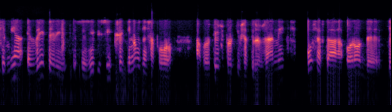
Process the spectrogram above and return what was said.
και μια ευρύτερη συζήτηση ξεκινώντας από, από το τι έχει προκύψει από τη Λοζάνη, πώς αυτά ορώνται και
